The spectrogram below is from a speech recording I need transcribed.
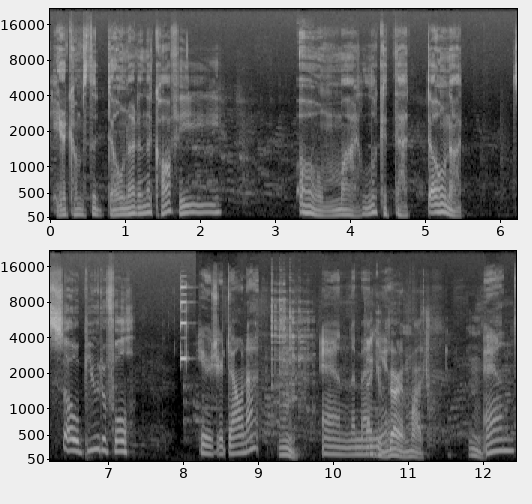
Here comes the donut and the coffee. Oh my, look at that donut. So beautiful. Here's your donut mm. and the menu Thank you very much. Mm. and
